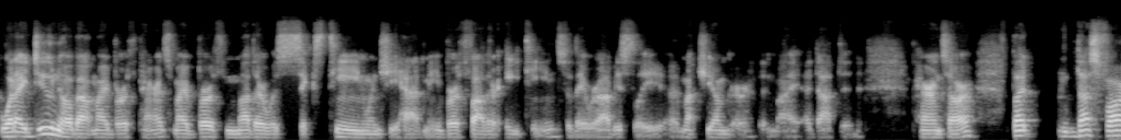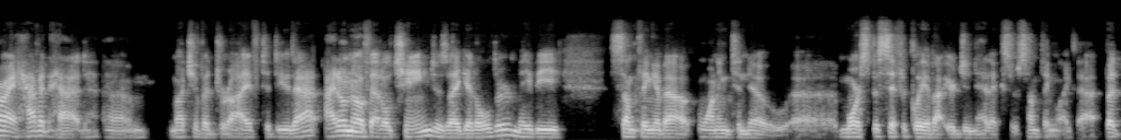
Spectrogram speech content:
what I do know about my birth parents, my birth mother was 16 when she had me, birth father 18. So they were obviously uh, much younger than my adopted parents are. But thus far, I haven't had um, much of a drive to do that. I don't know if that'll change as I get older. Maybe something about wanting to know uh, more specifically about your genetics or something like that. But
